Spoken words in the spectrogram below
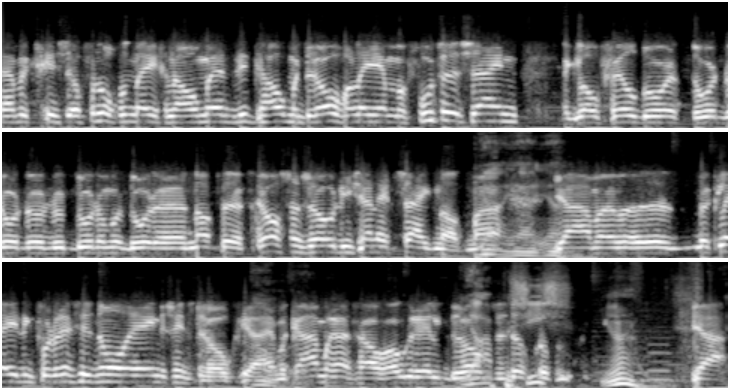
heb ik gisteren vanochtend meegenomen. Dit houdt me droog, alleen aan mijn voeten zijn... Ik loop veel door, door, door, door, door, door, de, door de natte gras en zo, die zijn echt zeiknat. Maar Ja, ja, ja, ja. mijn, eh, mijn kleding voor de rest is nog wel enigszins droog. Ja. En mijn camera's houden ook redelijk droog. Ja, dus dat- precies. dat- Ja.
